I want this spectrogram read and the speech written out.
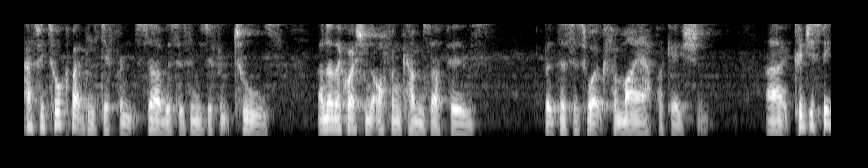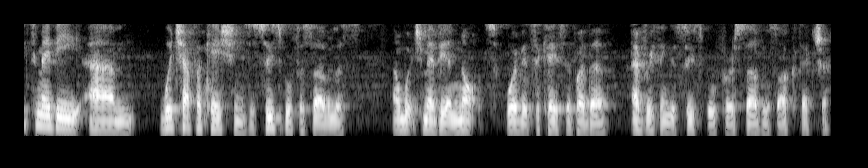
as we talk about these different services and these different tools, another question that often comes up is, but does this work for my application? Uh, could you speak to maybe um, which applications are suitable for serverless and which maybe are not, or if it's a case of whether everything is suitable for a serverless architecture?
